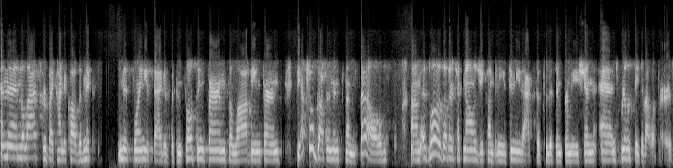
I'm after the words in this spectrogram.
And then the last group I kind of call the mixed miscellaneous bag is the consulting firms, the lobbying firms, the actual governments themselves, um, as well as other technology companies who need access to this information, and real estate developers.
